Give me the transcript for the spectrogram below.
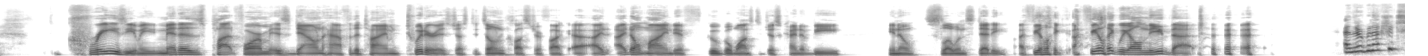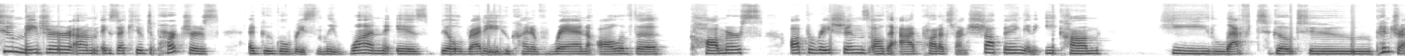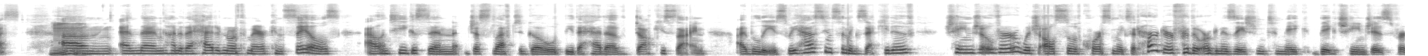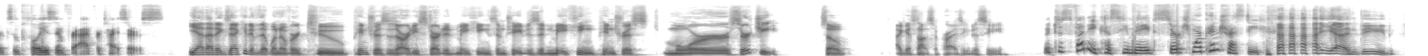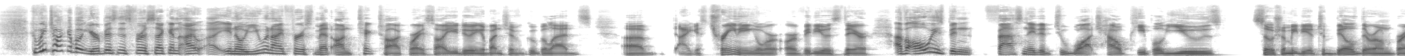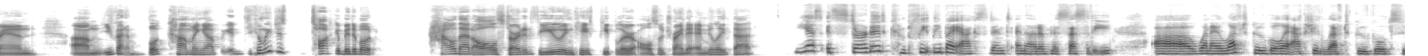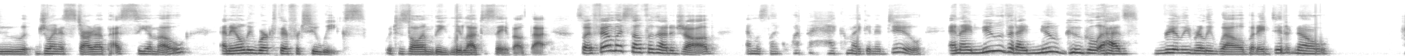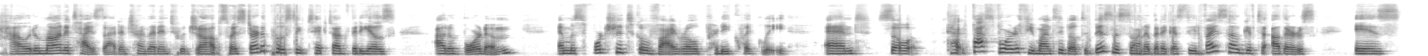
crazy. I mean, Meta's platform is down half of the time. Twitter is just its own clusterfuck. I, I don't mind if Google wants to just kind of be you know slow and steady i feel like i feel like we all need that And there have been actually two major um, executive departures at Google recently. One is Bill Ready, who kind of ran all of the commerce operations, all the ad products around shopping and e-com. He left to go to Pinterest. Mm. Um, and then, kind of the head of North American sales, Alan Thygesen, just left to go be the head of DocuSign, I believe. So we have seen some executive changeover, which also, of course, makes it harder for the organization to make big changes for its employees and for advertisers. Yeah, that executive that went over to Pinterest has already started making some changes and making Pinterest more searchy. So I guess not surprising to see which is funny because he made search more Pinteresty. yeah, indeed. Can we talk about your business for a second? I, I, you know, you and I first met on TikTok, where I saw you doing a bunch of Google Ads, uh, I guess, training or or videos there. I've always been fascinated to watch how people use social media to build their own brand. Um, you've got a book coming up. Can we just talk a bit about how that all started for you, in case people are also trying to emulate that? Yes, it started completely by accident and out of necessity. Uh, when I left Google, I actually left Google to join a startup as CMO, and I only worked there for two weeks, which is all I'm legally allowed to say about that. So I found myself without a job and was like, what the heck am I going to do? And I knew that I knew Google Ads really, really well, but I didn't know how to monetize that and turn that into a job. So I started posting TikTok videos out of boredom and was fortunate to go viral pretty quickly. And so fast forward a few months, I built a business on it. But I guess the advice I would give to others is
